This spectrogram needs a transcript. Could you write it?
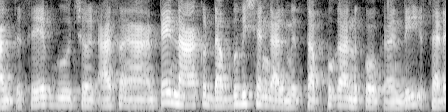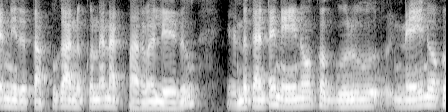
అంతసేపు కూర్చొని అసలు అంటే నాకు డబ్బు విషయం కాదు. మీరు తప్పుగా అనుకోకండి. సరే మీరు తప్పుగా అనుకున్నా నాకు పర్వాలేదు. ఎందుకంటే నేను ఒక గురువు నేను ఒక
